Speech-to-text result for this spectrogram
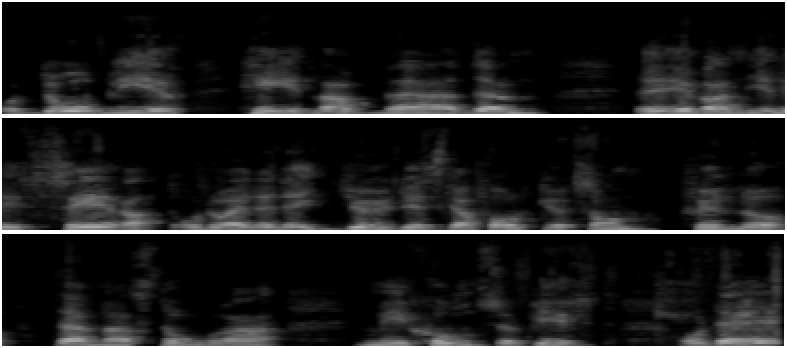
Och då blir hela världen evangeliserat och då är det det judiska folket som fyller denna stora missionsuppgift. Och det är...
